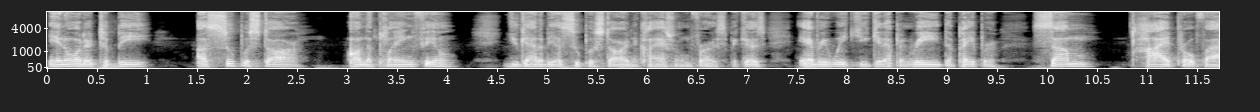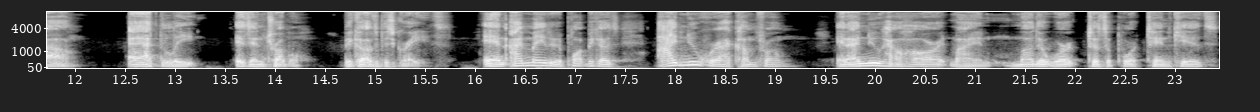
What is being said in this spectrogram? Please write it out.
in order to be a superstar on the playing field, you got to be a superstar in the classroom first because every week you get up and read the paper. Some high profile athlete is in trouble because of his grades. And I made it a point because I knew where I come from and I knew how hard my mother worked to support 10 kids.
